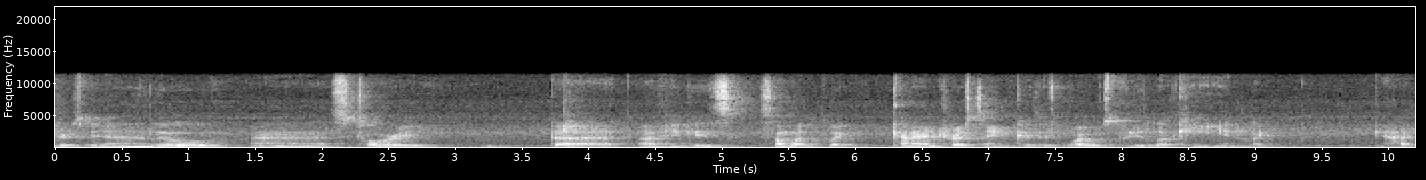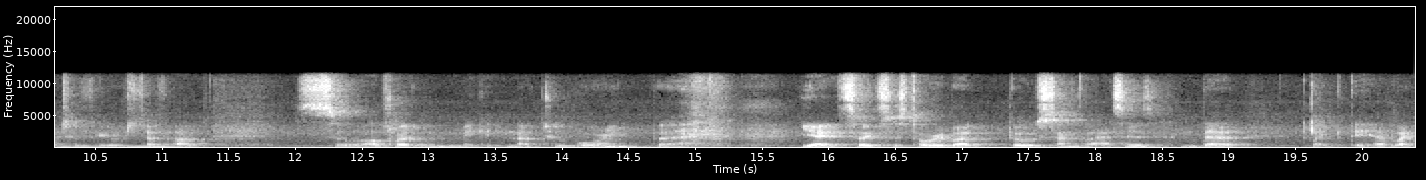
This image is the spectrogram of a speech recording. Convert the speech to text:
There's been a little uh, story that I think is somewhat like kind of interesting because I was pretty lucky and like had to figure stuff out. So I'll try to make it not too boring, but yeah. So it's a story about those sunglasses that like they have like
